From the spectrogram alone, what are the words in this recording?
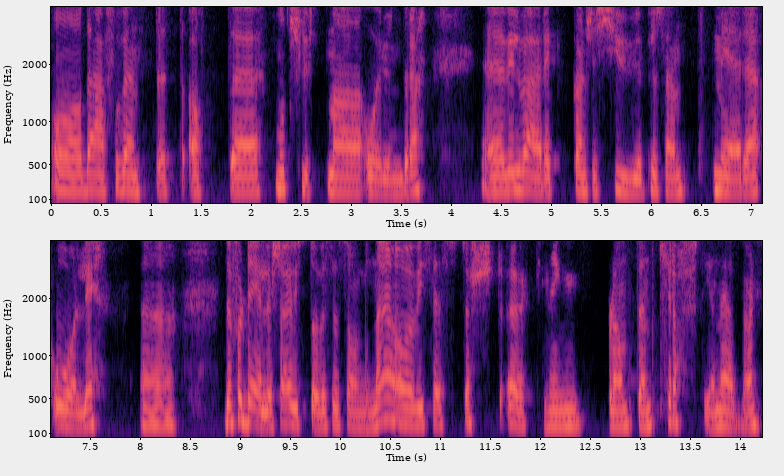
Og det er forventet at uh, mot slutten av århundret uh, vil være kanskje 20% mer årlig. Uh, det fordeler seg utover sesongene, og vi ser størst økning blant den kraftige nedbøren.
